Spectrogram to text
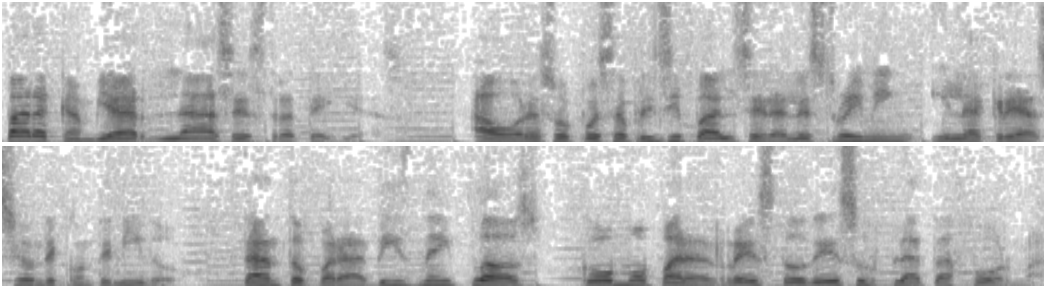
para cambiar las estrategias. Ahora su apuesta principal será el streaming y la creación de contenido, tanto para Disney Plus como para el resto de sus plataformas.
